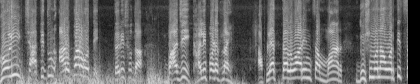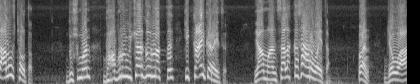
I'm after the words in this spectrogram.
गोळी छातीतून आरपार होते तरी सुद्धा बाजी खाली पडत नाही आपल्या तलवारींचा मार दुश्मनावरती चालूच ठेवतात. दुश्मन घाबरून विचार करू लागतं की काय करायचं? या माणसाला कसा हरवायचा? पण जेव्हा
